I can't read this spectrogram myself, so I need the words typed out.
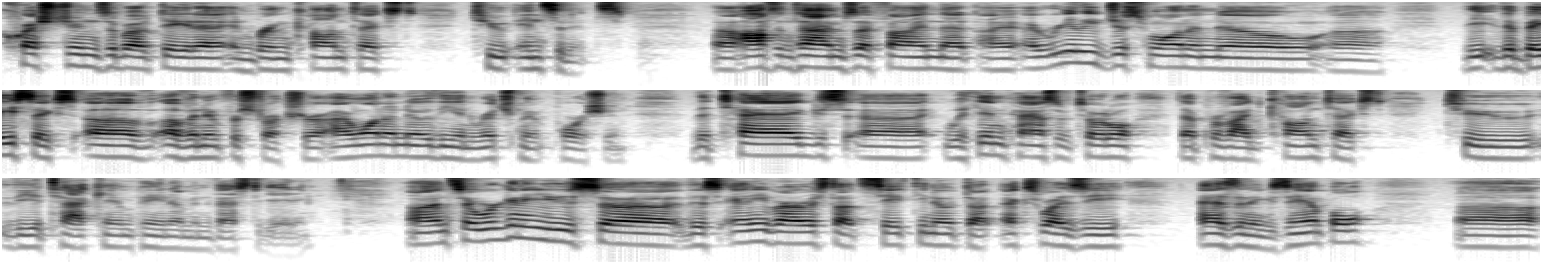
questions about data and bring context to incidents. oftentimes I find that I, I really just want to know the, the basics of, of an infrastructure. I want to know the enrichment portion, the tags uh, within Passive Total that provide context to the attack campaign I'm investigating. Uh, and so we're going to use uh, this antivirus.safetynote.xyz as an example. Uh,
